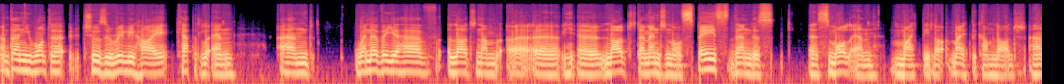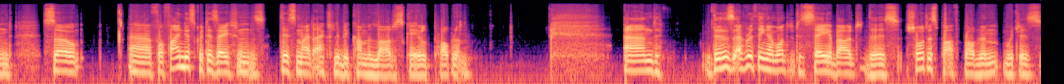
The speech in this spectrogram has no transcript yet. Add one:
And then you want to choose a really high capital N. And whenever you have a large number, uh, uh large dimensional space, then this small n might be might become large. And so uh, for fine discretizations, this might actually become a large-scale problem. And this is everything I wanted to say about this shortest path problem, which is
